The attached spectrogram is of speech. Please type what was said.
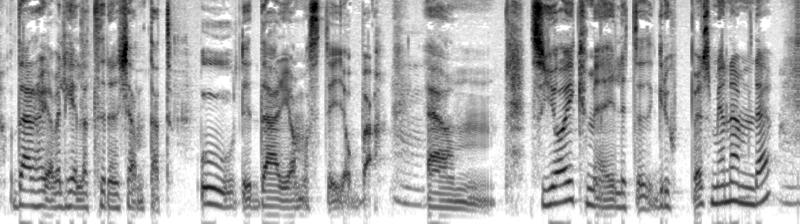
Och där har jag väl hela tiden känt att oh, det är där jag måste jobba. Mm. Um, så jag gick med i lite grupper som jag nämnde. Mm.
